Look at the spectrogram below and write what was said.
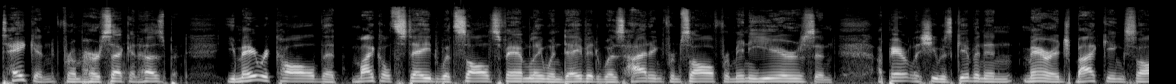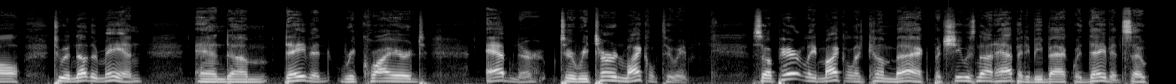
taken from her second husband. You may recall that Michal stayed with Saul's family when David was hiding from Saul for many years, and apparently she was given in marriage by King Saul to another man, and um, David required Abner to return Michal to him. So apparently Michal had come back, but she was not happy to be back with David. So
